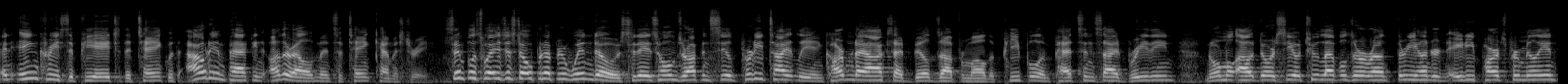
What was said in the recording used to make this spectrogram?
and increase the pH of the tank without impacting other elements of tank chemistry. Simplest way is just to open up your windows. Today's homes are often sealed pretty tightly and carbon dioxide builds up from all the people and pets inside breathing. Normal outdoor CO2 levels are around 380 parts per million.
